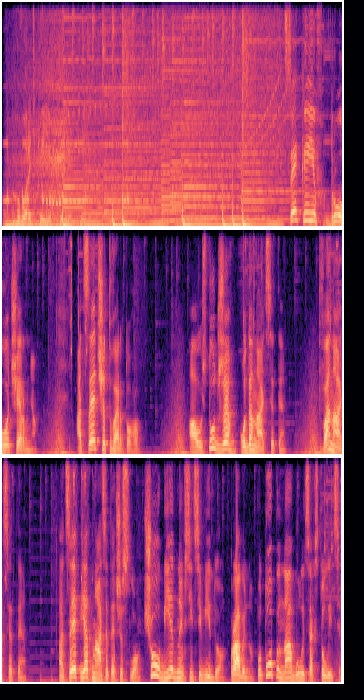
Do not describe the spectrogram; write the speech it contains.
Говорить Київ, Київ, Київ. Це Київ 2 червня, а це 4. А ось тут же 11, 12. А це 15 число. Що об'єднує всі ці відео? Правильно, потопи на вулицях столиці.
